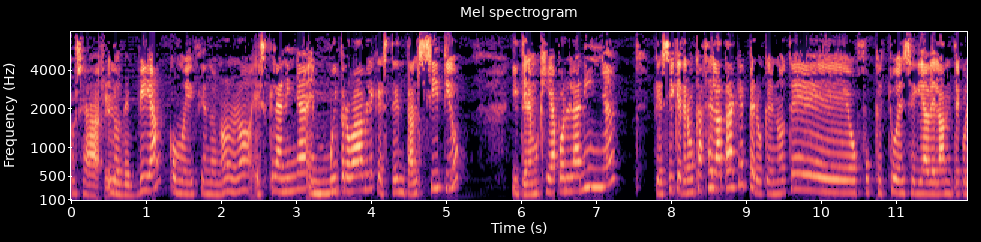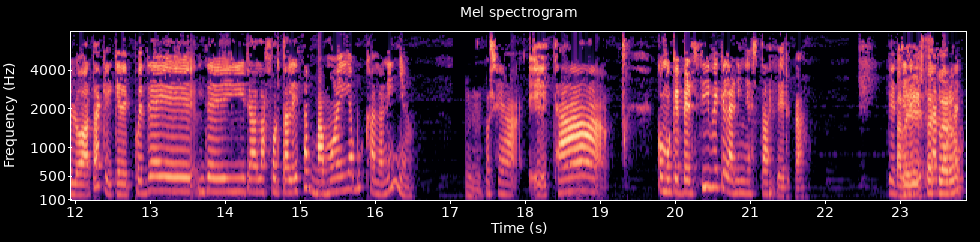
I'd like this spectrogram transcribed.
O sea, lo desvía como diciendo, no, no, no, es que la niña es muy probable que esté en tal sitio y tenemos que ir a por la niña, que sí, que tenemos que hacer el ataque, pero que no te ofusques tú en seguir adelante con los ataques, que después de, ir a la fortaleza vamos a ir a buscar a la niña. O sea, está como que percibe que la niña está cerca. a ver, está claro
